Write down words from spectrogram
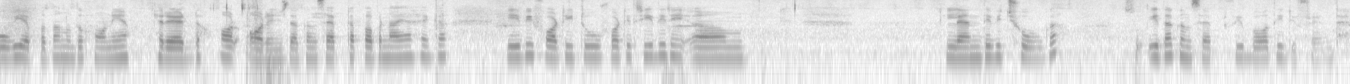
ਉਹ ਵੀ ਆਪਾਂ ਤੁਹਾਨੂੰ ਦਿਖਾਉਣੇ ਆ। ਰੈੱਡ ਔਰ orange ਦਾ ਕਨਸੈਪਟ ਆਪਾਂ ਬਣਾਇਆ ਹੈਗਾ। ਇਹ ਵੀ 42 43 ਦੀ ਲੈਂਥ ਦੇ ਵਿੱਚ ਹੋਊਗਾ। ਸੋ ਇਹਦਾ ਕਨਸੈਪਟ ਵੀ ਬਹੁਤ ਹੀ ਡਿਫਰੈਂਟ ਹੈ।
